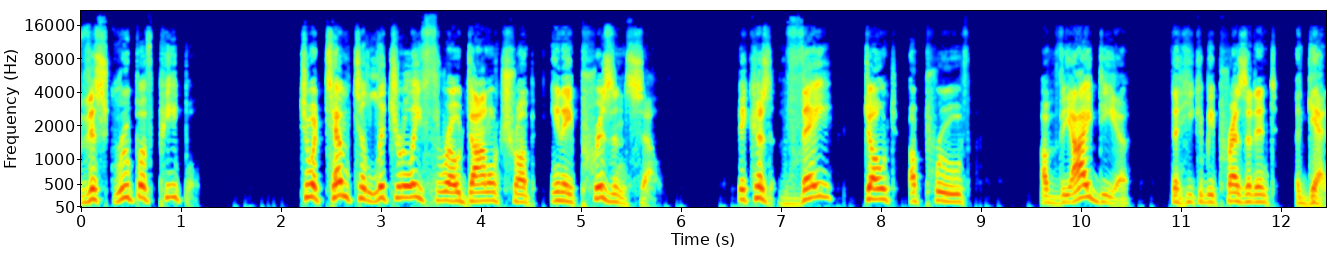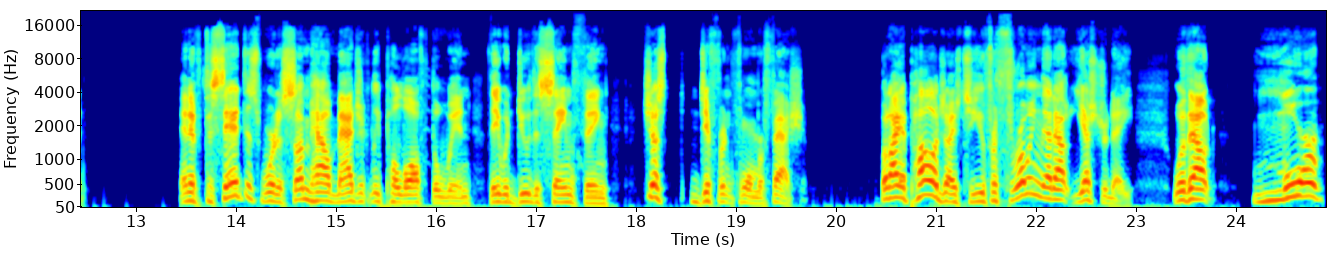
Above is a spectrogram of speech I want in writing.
this group of people to attempt to literally throw Donald Trump in a prison cell because they don't approve of the idea that he could be president again. And if DeSantis were to somehow magically pull off the win, they would do the same thing, just different form or fashion. But I apologize to you for throwing that out yesterday without more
